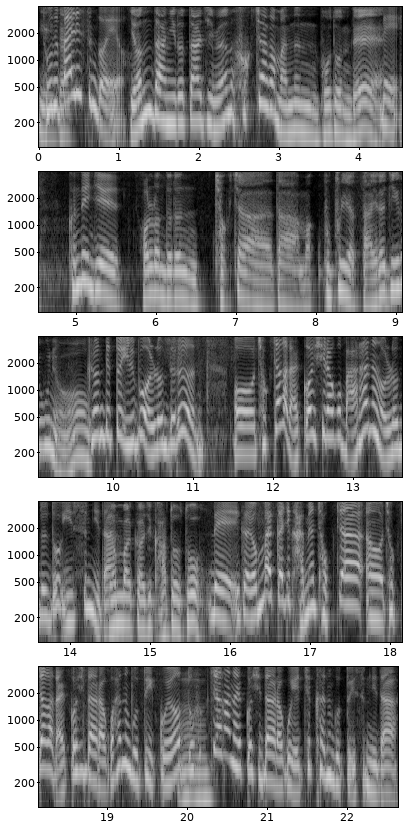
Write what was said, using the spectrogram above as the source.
돈을 그러니까 빨리 쓴 거예요. 연 단위로 따지면 흑자가 맞는 보도인데. 네. 근데 이제 언론들은 적자다, 막 부풀렸다 이러지 이러군요. 그런데 또 일부 언론들은 어, 적자가 날 것이라고 말하는 언론들도 있습니다. 연말까지 가둬도? 네. 그러니까 연말까지 가면 적자, 어, 적자가 날 것이다라고 하는 것도 있고요. 또 음. 흑자가 날 것이다라고 예측하는 것도 있습니다.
